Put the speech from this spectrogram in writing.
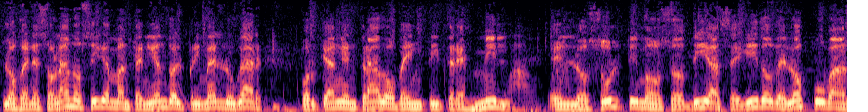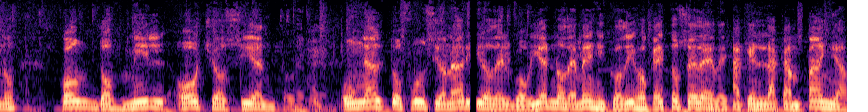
los venezolanos siguen manteniendo el primer lugar porque han entrado 23.000 en los últimos días seguidos de los cubanos con 2.800. Un alto funcionario del gobierno de México dijo que esto se debe a que en la campaña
